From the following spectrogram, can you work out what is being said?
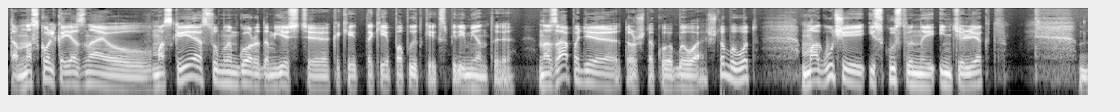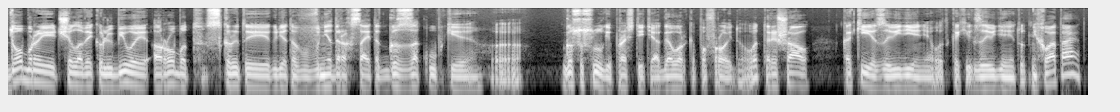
Там, насколько я знаю, в Москве с умным городом есть э, какие-то такие попытки, эксперименты. На Западе тоже такое бывает. Чтобы вот могучий искусственный интеллект, добрый, человеколюбивый робот, скрытый где-то в недрах сайта госзакупки, э, госуслуги, простите, оговорка по Фройду, вот решал, какие заведения, вот каких заведений тут не хватает,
